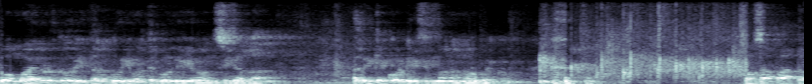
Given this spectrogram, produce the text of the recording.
ಬೊಂಬಾಯಿ ಹುಡುಗರು ಈ ಥರ ಗುರಿ ಮತ್ತೆ ಗುಂಡಿಗೆ ಒಂದು ಸಿಗಲ್ಲ ಅದಕ್ಕೆ ಕೋಟಿ ಸಿನಿಮಾನ ನೋಡಬೇಕು. ಹೊಸ ಪಾತ್ರ,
